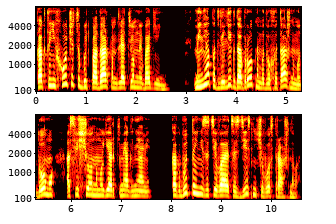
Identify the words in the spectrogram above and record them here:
Как-то не хочется быть подарком для темной богини. Меня подвели к добротному двухэтажному дому, освещенному яркими огнями, как будто и не затевается здесь ничего страшного.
